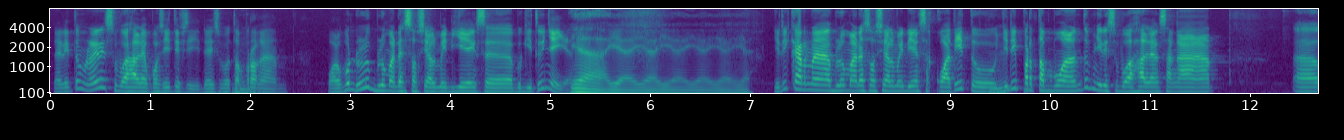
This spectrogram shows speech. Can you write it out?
Dan itu sebenarnya sebuah hal yang positif sih dari Hmm. sebuah tongkrongan. Walaupun dulu belum ada sosial media yang sebegitunya ya. Ya, ya, ya, ya, ya, ya, ya. Jadi karena belum ada sosial media yang sekuat itu, Hmm. jadi pertemuan tuh menjadi sebuah hal yang sangat eh,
